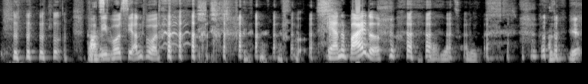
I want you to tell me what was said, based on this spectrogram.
wie wolltest du die Antwort? Gerne beide. Ja, also wir,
